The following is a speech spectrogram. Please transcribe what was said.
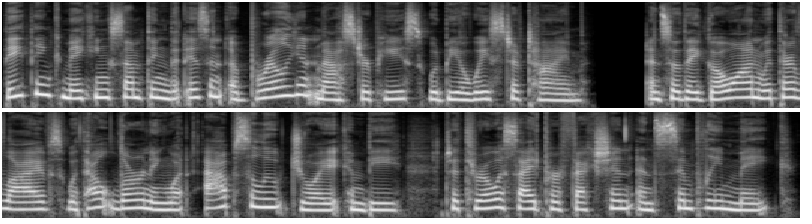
They think making something that isn't a brilliant masterpiece would be a waste of time, and so they go on with their lives without learning what absolute joy it can be to throw aside perfection and simply make.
